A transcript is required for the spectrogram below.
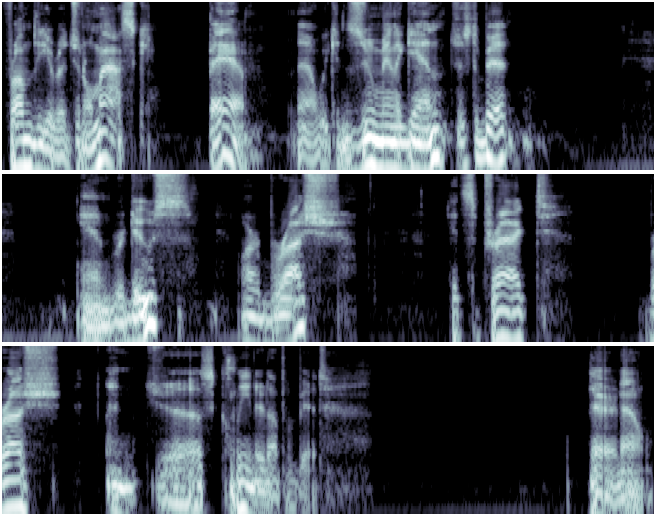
from the original mask. Bam. Now we can zoom in again just a bit and reduce our brush. Hit subtract, brush, and just clean it up a bit. There, now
